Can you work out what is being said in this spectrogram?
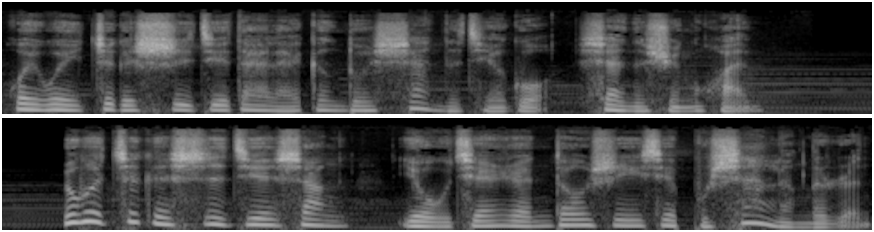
会为这个世界带来更多善的结果，善的循环。如果这个世界上，有钱人都是一些不善良的人，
